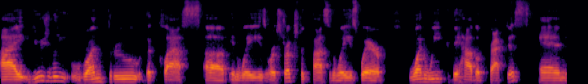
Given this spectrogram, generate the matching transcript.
I usually run through the class uh, in ways or structure the class in ways where one week they have a practice and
